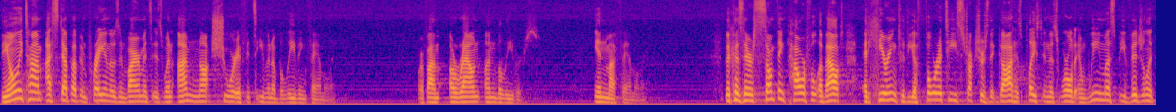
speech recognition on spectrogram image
The only time I step up and pray in those environments is when I'm not sure if it's even a believing family or if I'm around unbelievers in my family because there's something powerful about adhering to the authority structures that God has placed in this world, and we must be vigilant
